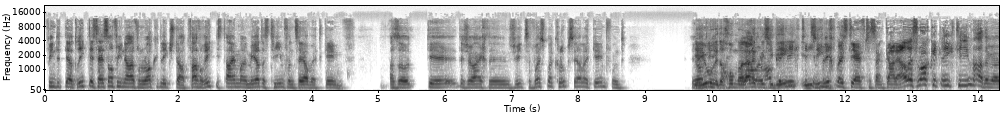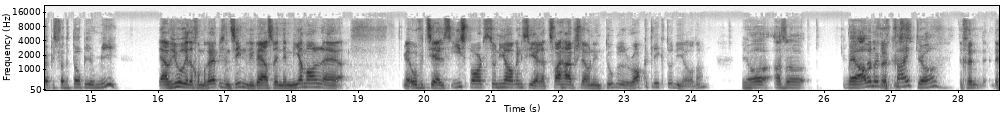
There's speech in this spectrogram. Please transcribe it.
findet der dritte Saisonfinal von Rocket League statt. Favorit ist einmal mehr das Team von Servet Genf. Also, die, das ist ja eigentlich der Schweizer Fußballclub Servet Genf. Und, Ja, Juri, die- da kommt auch ein etwas in die-. Vielleicht müsste die FC St. Gallen auch ein Rocket League Team haben, das wäre etwas von der Tobi und mir. Ja, aber Juri, da kommt mir gerade etwas in den Sinn. Wie wäre es, wenn wir mal äh, ein offizielles E-Sports-Turnier organisieren? Zwei Halbschläge und ein Double Rocket League-Turnier, oder? Ja, also wäre auch eine Möglichkeit, ja. Dann dann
